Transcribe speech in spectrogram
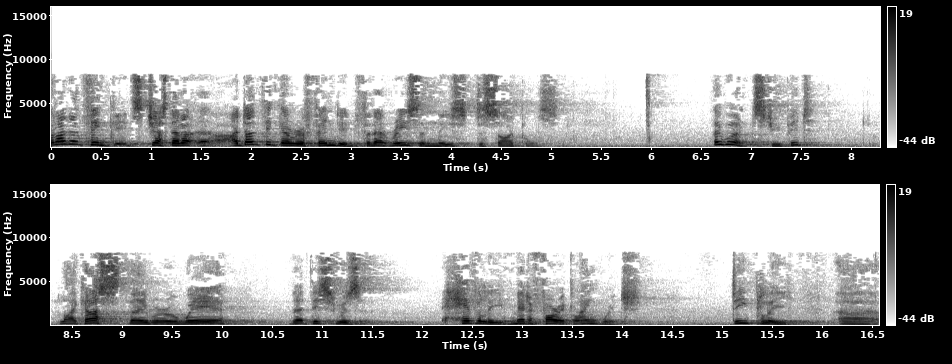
but I don't think it's just that, I, I don't think they were offended for that reason, these disciples. They weren't stupid. Like us, they were aware that this was heavily metaphoric language, deeply uh,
